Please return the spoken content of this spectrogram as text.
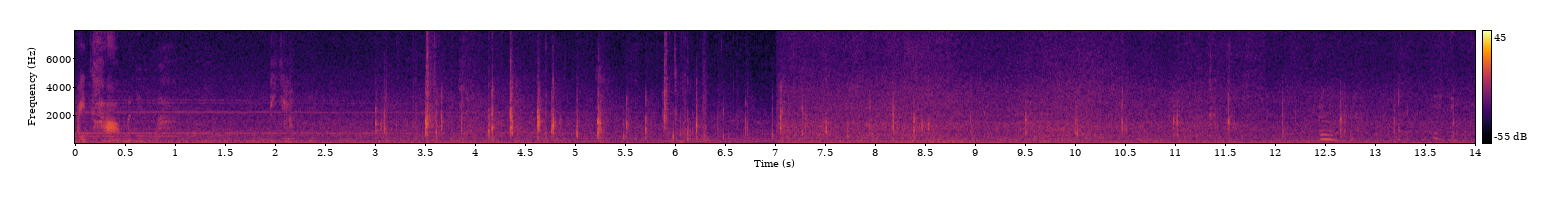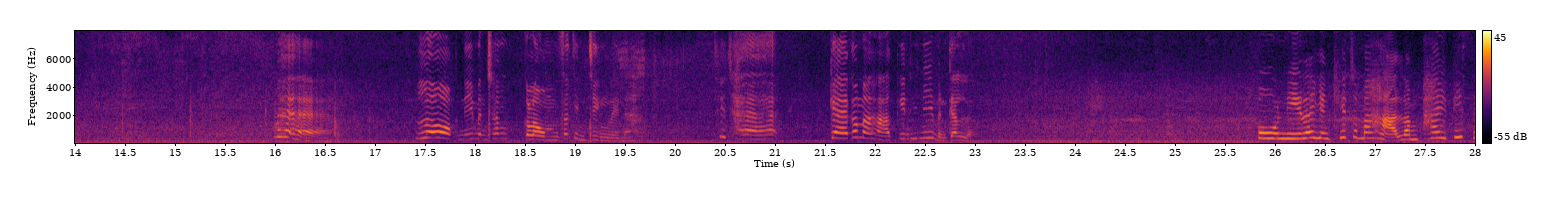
ไปถามมันดีกว่า ไปค่ะ แม่โลกนี้มันช่างกลมซะจริง ๆ เลยนะ ที่แท้ แกก็มาหากินที่นี่เหมือนกันเหรอ ปูนี้แล้วยังคิดจะมาหาลำไพ่พิเศ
